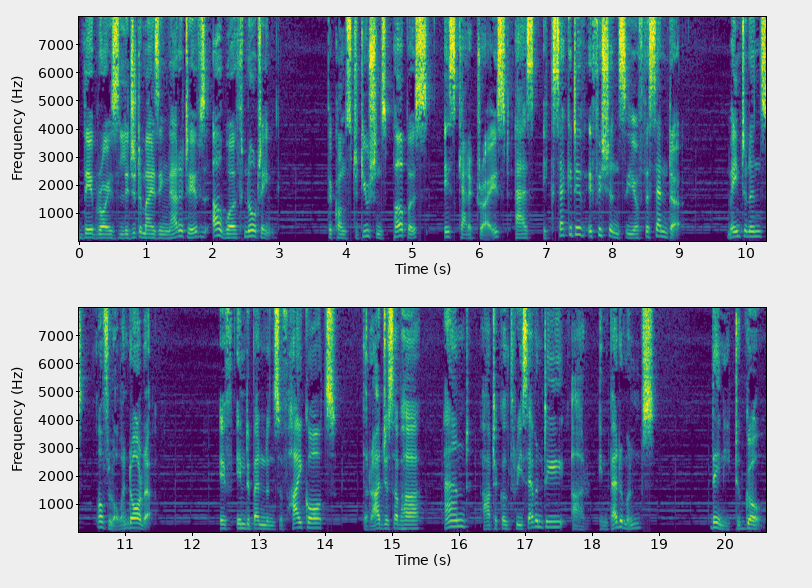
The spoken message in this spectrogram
Debroy's legitimizing narratives are worth noting. The Constitution's purpose is characterized as executive efficiency of the centre, maintenance of law and order. If independence of high courts, the Rajya Sabha, and Article 370 are impediments, they need to go.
